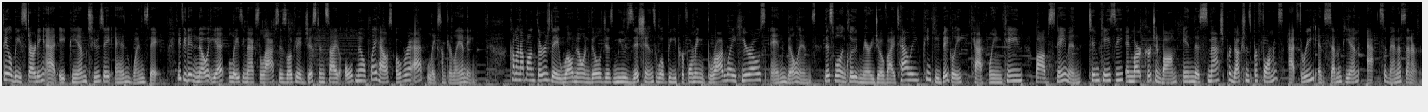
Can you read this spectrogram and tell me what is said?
They will be starting at 8 p.m. Tuesday and Wednesday. If you didn't know it yet, Lazy Max Laughs is located just inside Old Mill Playhouse over at Lake Sumter Landing. Coming up on Thursday, well known Villages musicians will be performing Broadway heroes and villains. This will include Mary Jo Vitale, Pinky Bigley, Kathleen Kane, Bob Stamen, Tim Casey, and Mark Kirchenbaum in the Smash Productions performance at 3 and 7 p.m. at Savannah Center.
